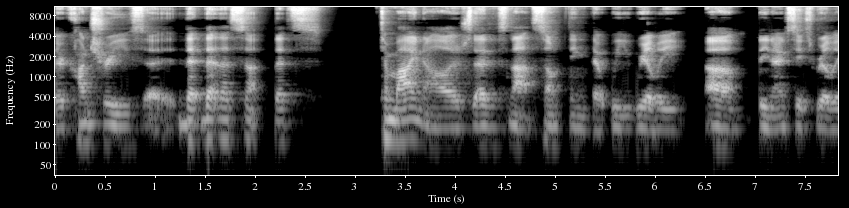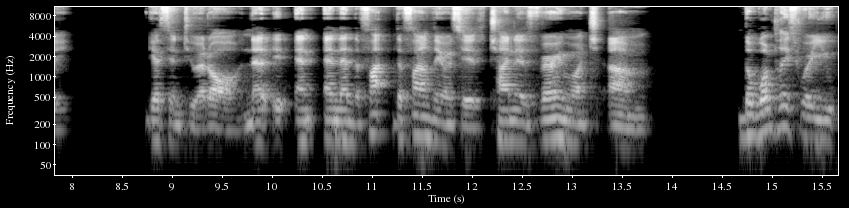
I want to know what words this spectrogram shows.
their countries. Uh, that, that that's not, that's to my knowledge that is not something that we really um, the United States really gets into at all. And that it, and and then the fi- the final thing I would say is China is very much um, the one place where you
